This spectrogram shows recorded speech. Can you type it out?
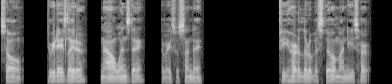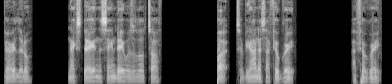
So, three days later, now Wednesday, the race was Sunday. Feet hurt a little bit still. My knees hurt very little. Next day and the same day was a little tough. But to be honest, I feel great. I feel great.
